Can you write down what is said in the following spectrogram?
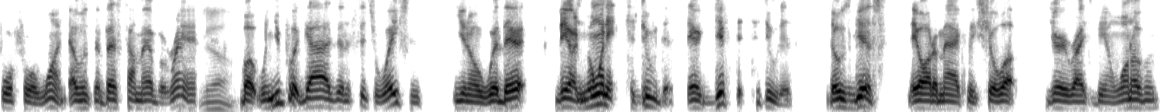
four four one. That was the best time I ever ran. Yeah. But when you put guys in situations, you know, where they're they're anointed to do this, they're gifted to do this. Those gifts they automatically show up. Jerry Rice being one of them,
